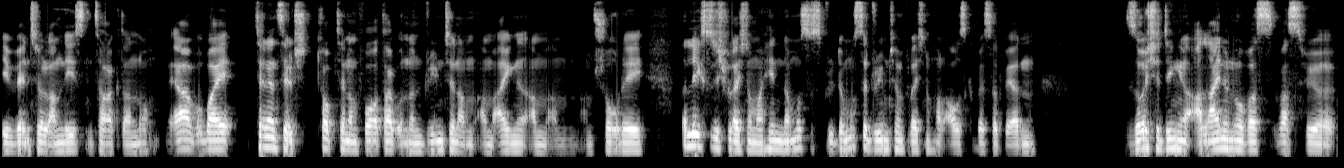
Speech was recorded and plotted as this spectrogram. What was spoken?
eventuell am nächsten Tag dann noch. Ja, wobei tendenziell Top 10 am Vortag und dann Dream 10 am, am eigenen, am, am, am Showday. Dann legst du dich vielleicht nochmal hin, da muss, da muss der Dream 10 vielleicht nochmal ausgebessert werden. Solche Dinge, alleine nur was, was für,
